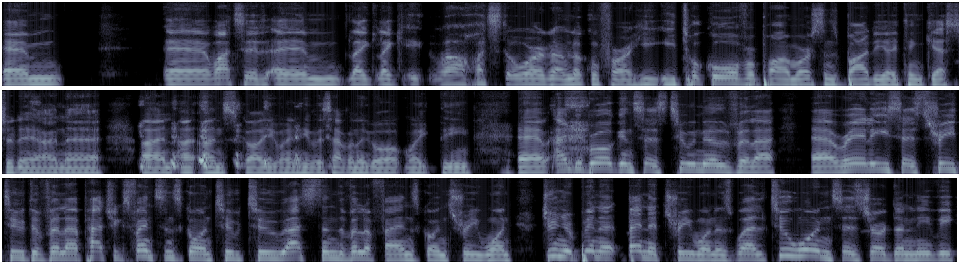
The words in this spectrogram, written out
um, uh, what's it um like like well, what's the word I'm looking for? He he took over Paul Merson's body, I think, yesterday on uh on, on Sky when he was having a go at Mike Dean. Um, Andy Brogan says 2 0 Villa. Uh, Rayleigh says 3 2 to Villa. Patrick Svensson's going 2 2. Aston, the Villa fans, going 3 1. Junior Bennett, Bennett 3 1 as well. 2 1 says Jordan Levy.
